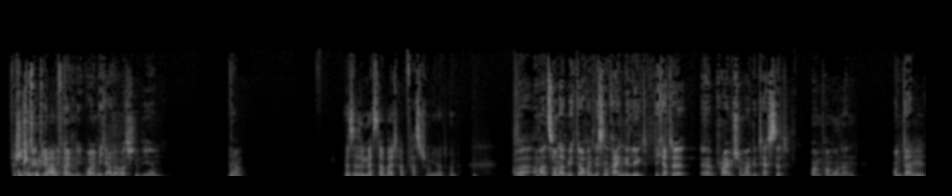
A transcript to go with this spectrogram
Verschenken können, können, wollen nicht alle was studieren. Ja. Das ist der Semesterbeitrag fast schon wieder drin. Aber Amazon hat mich da auch ein bisschen reingelegt. Ich hatte äh, Prime schon mal getestet vor ein paar Monaten. Und dann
